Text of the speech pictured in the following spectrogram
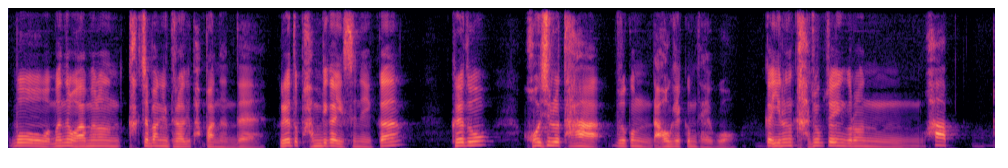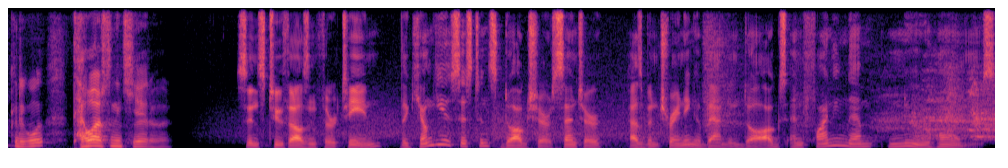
뭐 맨날 와면은 각자 방에 들어가기 바빴는데 그래도 밤비가 있으니까 그래도 거실로 다 무조건 나오게끔 되고 그러니까 이런 가족적인 그런 화합 그리고 대화할 수 있는 기회를 Since 2013, the Gyeonggi Assistance Dog Share Center has been training abandoned dogs and finding them new homes.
